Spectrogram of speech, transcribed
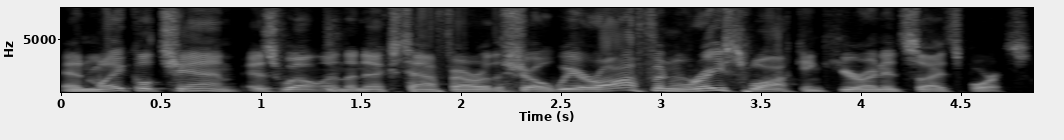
And Michael Chan as well in the next half hour of the show. We are often race walking here on Inside Sports.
